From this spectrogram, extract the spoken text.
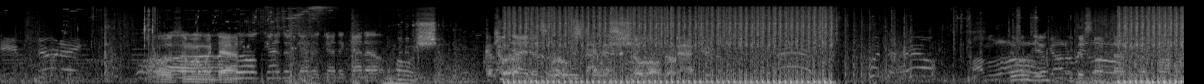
Keep shooting. Oh, someone went down. Gather, gather, gather, gather. Oh shit. Confirmed. Rogue status no longer active. Told you, he does not have enough armor.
